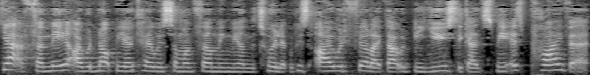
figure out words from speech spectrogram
yeah, for me, I would not be okay with someone filming me on the toilet because I would feel like that would be used against me. It's private.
